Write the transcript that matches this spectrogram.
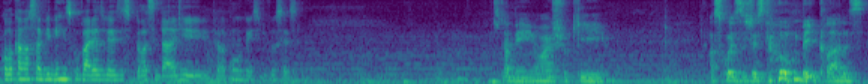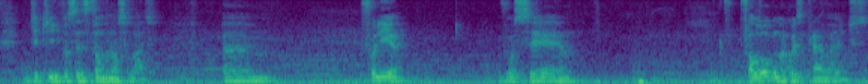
colocar nossa vida em risco várias vezes pela cidade e pela convivência de vocês. Está bem, eu acho que as coisas já estão bem claras de que vocês estão do nosso lado. Ahn, Folia, você falou alguma coisa pra ela antes?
